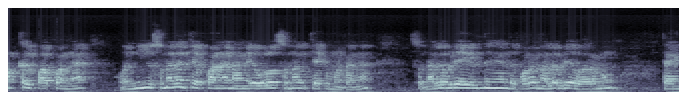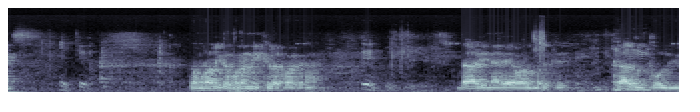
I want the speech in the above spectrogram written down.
மக்கள் பார்ப்பாங்க. நீங்கள் சொன்னாதான் கேட்பாங்க நாங்கள் எவ்வளோ சொன்னாலும் கேட்க மாட்டாங்க. ஸோ நல்லபடியாக எழுதுங்க இந்த படம் நல்லபடியாக வரணும். தேங்க்ஸ் ரொம்ப நாளைக்கு அப்புறம் நிக்கல பார்க்குறேன். தாடி நிறைய வளர்ந்துருக்கு. காதல் தோல்வி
